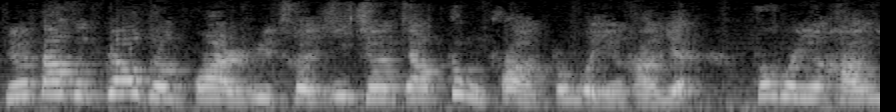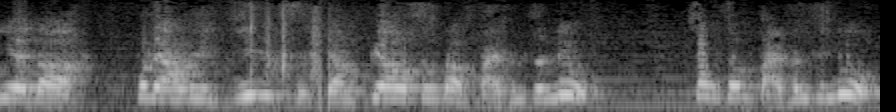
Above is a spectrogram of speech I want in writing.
因为当时标准普尔预测疫情将重创中国银行业，中国银行业的不良率因此将飙升到百分之六，上升百分之六。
